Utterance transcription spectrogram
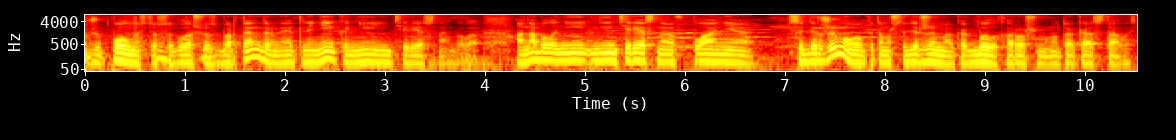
же полностью соглашусь с бартендерами, эта линейка неинтересная была. Она была не, неинтересная в плане содержимого, потому что содержимое как было хорошим, оно так и осталось.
